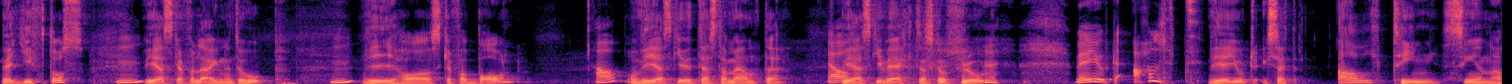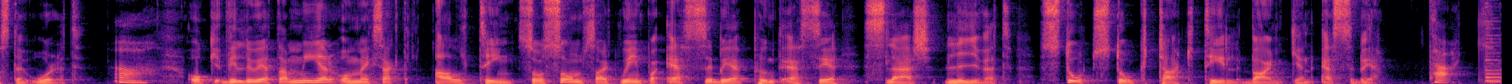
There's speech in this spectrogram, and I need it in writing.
vi har gift oss, vi har skaffat lägenhet ihop, vi har skaffat barn Ja, och vi har skrivit testamente. Ja. Vi har skrivit äktenskapsförord. vi har gjort allt. vi har gjort exakt allting senaste året. Ja. Och vill du veta mer om exakt allting så som sagt gå in på scb.se livet. Stort, stort tack till banken E SEB. Tack.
